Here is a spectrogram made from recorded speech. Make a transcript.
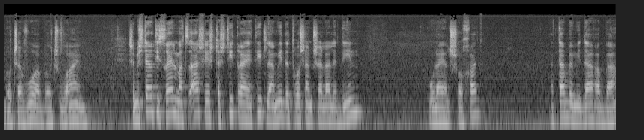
בעוד שבוע, בעוד שבועיים, שמשטרת ישראל מצאה שיש תשתית ראייתית להעמיד את ראש הממשלה לדין, אולי על שוחד, אתה במידה רבה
